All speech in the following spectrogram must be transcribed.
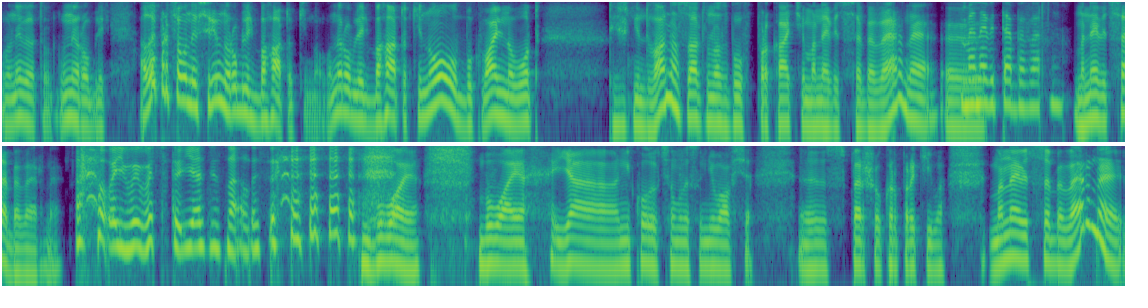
Вони вони роблять. Але при цьому вони все рівно роблять багато кіно. Вони роблять багато кіно, буквально от Тижні два назад у нас був в прокаті мене від себе верне. Е, мене від тебе верне. Мене від себе верне. Ой, вибачте, я зізналася. Буває. Буває. Я ніколи в цьому не сумнівався е, з першого корпоратива. Мене від себе верне,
